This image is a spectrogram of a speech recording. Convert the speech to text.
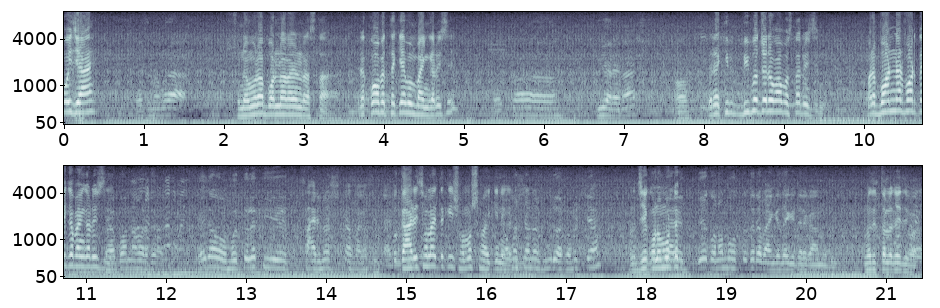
কই যায়? সুনামুরা বন্যারায়ণ রাস্তা। এটা কবে থেকে এবং বাইঙ্গা রয়েছে ও এটা কি বিপজ্জনক অবস্থা রয়েছে? মানে বন্যার পর থেকে বাইঙ্গা রয়েছে তো গাড়ি চলাইতে কি সমস্যা হয় কিনা সমস্যা না মানে যে কোনো মুহূর্তে যে কোনো মুহূর্তে নদীর তলে যেতে পারে।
